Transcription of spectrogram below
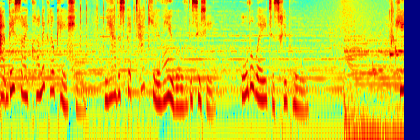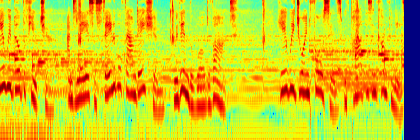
At this iconic location, we have a spectacular view over the city, all the way to Schiphol. Here we build the future and lay a sustainable foundation within the world of art. Here we join forces with partners and companies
